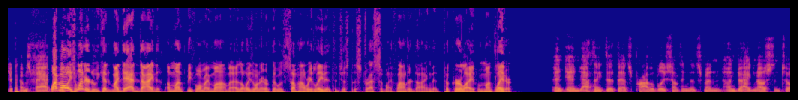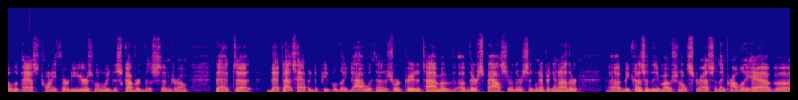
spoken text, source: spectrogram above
it comes back. well, I've always wondered because my dad died a month before my mom. I was always wondering if it was somehow related to just the stress of my father dying that took her life a month later. And and I think that that's probably something that's been undiagnosed until the past 20, 30 years when we discovered this syndrome. that uh, that does happen to people. They die within a short period of time of, of their spouse or their significant other uh, because of the emotional stress, and they probably have uh,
